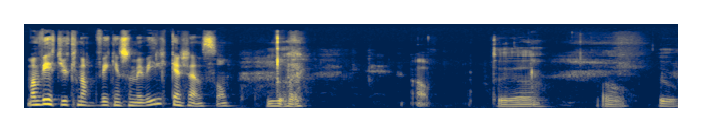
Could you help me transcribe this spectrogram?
Man vet ju knappt vilken som är vilken känns som. Nej, Ja. det, ja, jo.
